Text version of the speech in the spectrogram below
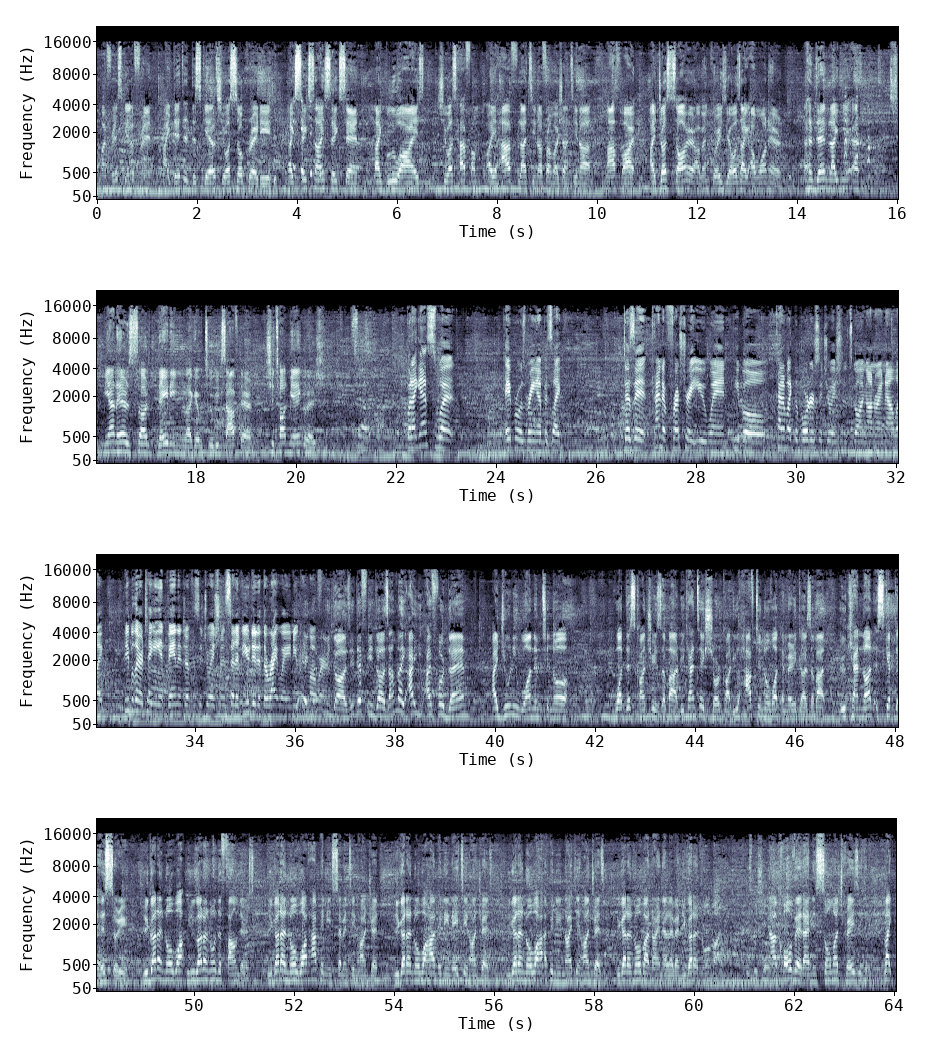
My first girlfriend. I dated this girl. She was so pretty, like six nine, six ten, like blue eyes. She was half from, I half Latina from Argentina, half white. I just saw her. I went crazy. I was like, I want her. And then like me, uh, me and her started dating like uh, two weeks after. She taught me English. But I guess what April was bringing up is like, does it kind of frustrate you when people, kind of like the border situation that's going on right now, like people that are taking advantage of the situation instead of you did it the right way and you came It over? definitely does. It definitely does. I'm like, I, I for them, I genuinely want them to know what this country is about. You can't take shortcut. You have to know what America is about. You cannot skip the history. You gotta know what. You gotta know the founders. You gotta know what happened in 1700. You gotta know what happened in 1800s. You gotta know what happened in 1900s. You gotta know about 9/11. You gotta know about, especially now COVID, and it's so much crazy. Like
